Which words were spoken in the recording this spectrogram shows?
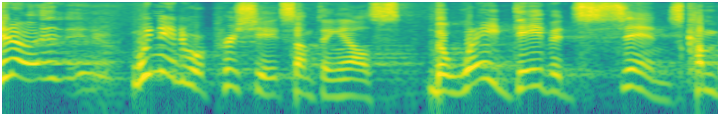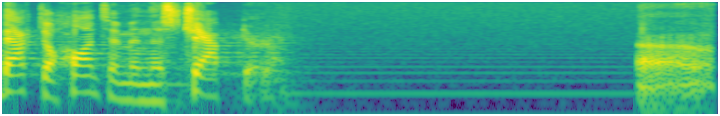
you know, we need to appreciate something else. The way David's sins come back to haunt him in this chapter. Uh,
